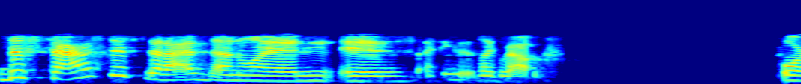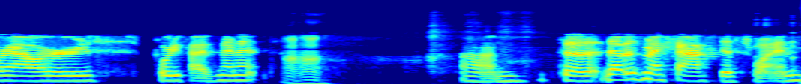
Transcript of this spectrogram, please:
the fastest that I've done one is I think it was like about four hours, forty five minutes. Uh huh. Um, so that, that was my fastest one.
